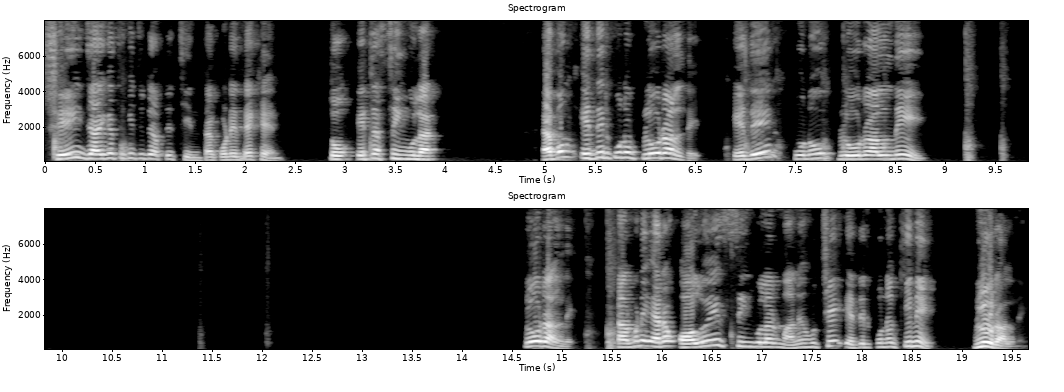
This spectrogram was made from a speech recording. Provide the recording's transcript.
সেই জায়গা থেকে যদি আপনি চিন্তা করে দেখেন, তো এটা সিঙ্গুলার এবং এদের কোনো প্লোরাল নেই। এদের কোনো প্লোরাল নেই। প্লোরাল নেই। তার মানে এরা অলওয়েজ সিঙ্গুলার মানে হচ্ছে এদের কোনো কি নেই? প্লোরাল নেই।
